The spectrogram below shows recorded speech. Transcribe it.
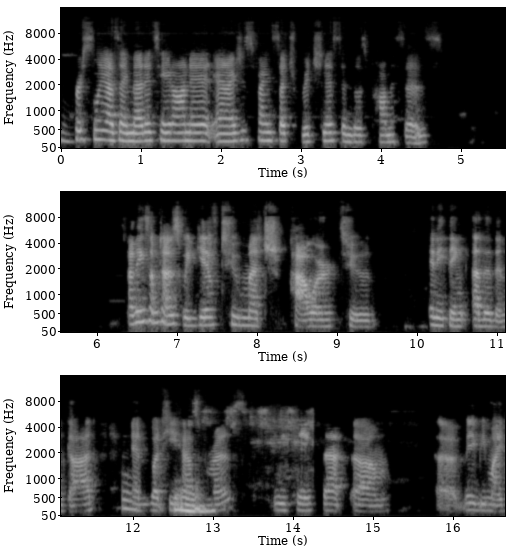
hmm. personally as I meditate on it, and I just find such richness in those promises. I think sometimes we give too much power to anything other than God mm. and what He has hmm. for us. We think that um, uh, maybe my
